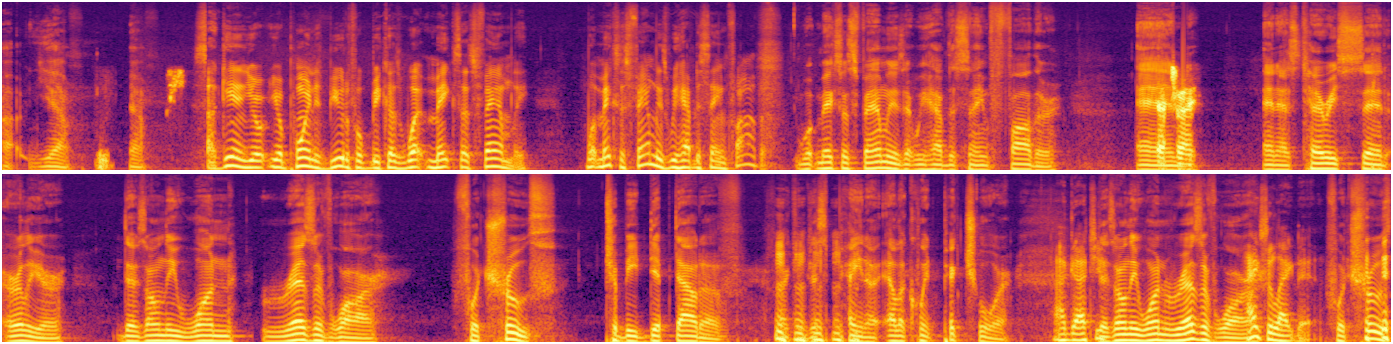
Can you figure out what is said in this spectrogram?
Uh, yeah. So again, your your point is beautiful because what makes us family? What makes us family is we have the same father. What makes us family is that we have the same father. And That's right. And as Terry said earlier, there's only one reservoir for truth to be dipped out of. If I can just paint an eloquent picture. I got you. There's only one reservoir I actually like that. for truth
